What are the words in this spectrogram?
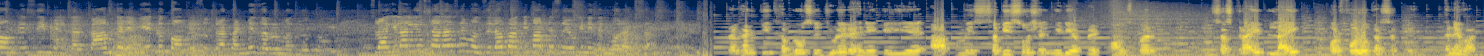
कांग्रेसी मिलकर काम करेंगे तो कांग्रेस उत्तराखंड में ज़रूर मज़बूत होगी। सुरागीलाल चैनल से मुंजिला फातिमा अपने सहयोगी नितिन बोरा के साथ। उत्तराखंड की खबरों से जुड़े रहने के लिए आप हमें सभी सोशल मीडिया प्लेटफॉर्म्स पर सब्सक्राइब लाइक और फॉलो कर सकते हैं। धन्यवाद।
